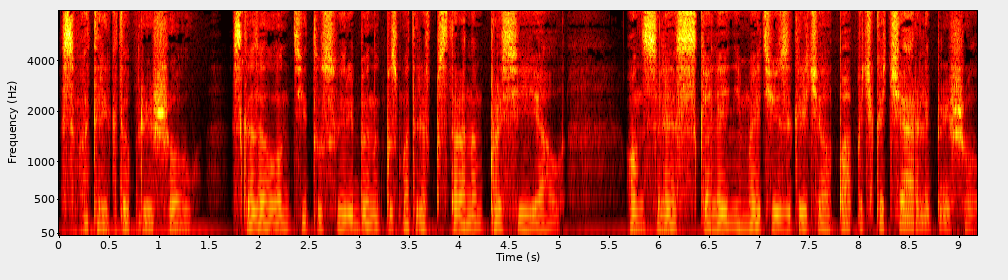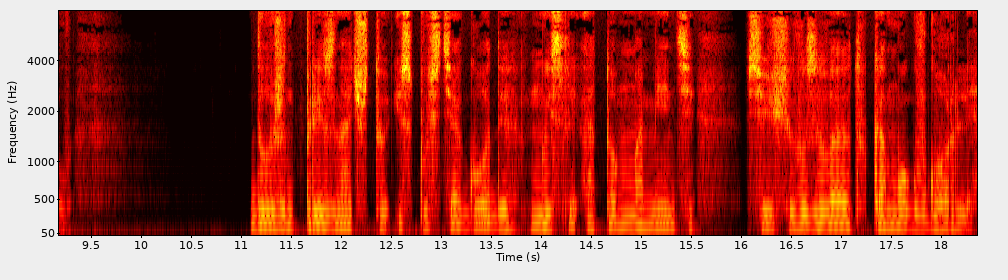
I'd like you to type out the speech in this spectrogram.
«Смотри, кто пришел!» — сказал он Титусу, и ребенок, посмотрев по сторонам, просиял. Он слез с коленей Мэтью и закричал «Папочка Чарли пришел!» Должен признать, что и спустя годы мысли о том моменте все еще вызывают комок в горле.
